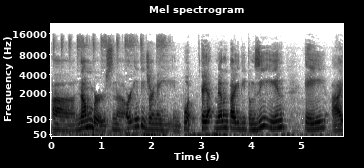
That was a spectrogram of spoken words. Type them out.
uh, numbers na or integer na i-input. Kaya meron tayo ditong zin, a, i.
